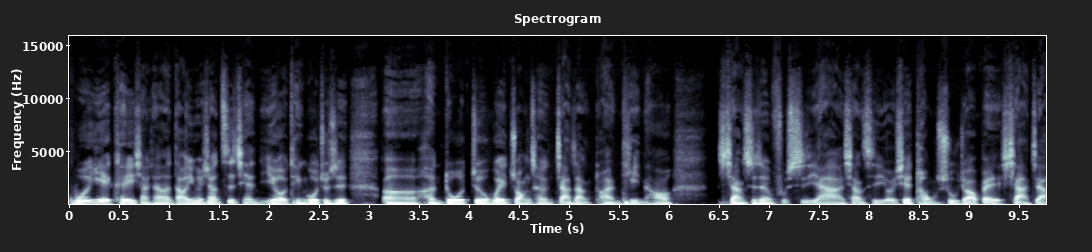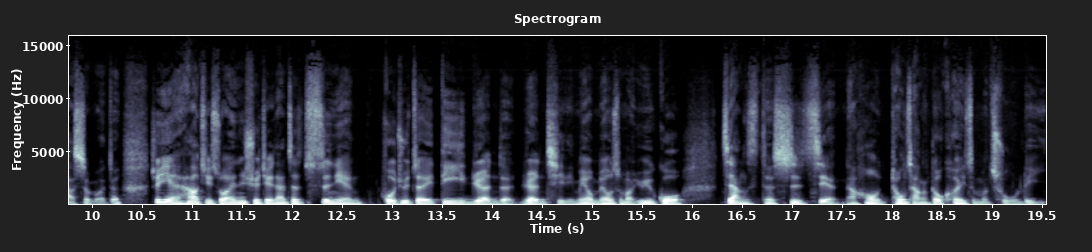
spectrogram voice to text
我也可以想象得到，因为像之前也有听过，就是呃很多就伪装成家长团体，然后向市政府施压，像是有一些童书就要被下架什么的，最近很好奇说，哎，学姐在这四年过去这第一任的任期里面，有没有什么遇过这样子的事件？然后通常都可以怎么处理？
